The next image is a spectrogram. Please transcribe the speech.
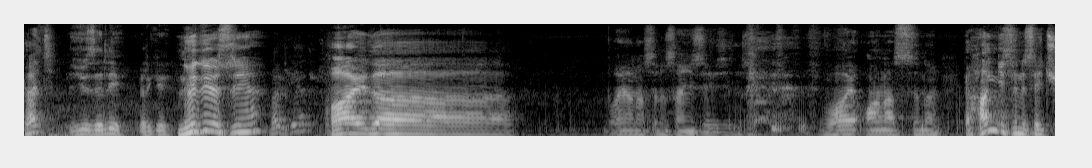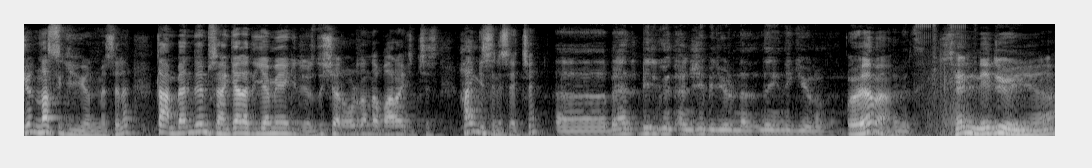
Kaç? 150 belki. Ne diyorsun ya? Bak gel. Hayda. Vay anasını sayın seyirciler. Vay anasını. E hangisini seçiyorsun? Nasıl giyiyorsun mesela? Tamam ben dedim sana gel hadi yemeğe gidiyoruz dışarı oradan da bara gideceğiz. Hangisini seçeceksin? Ee, ben bir gün önce biliyorum ne, ne, ne giyiyorum. Öyle mi? Evet. Sen ne diyorsun ya?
